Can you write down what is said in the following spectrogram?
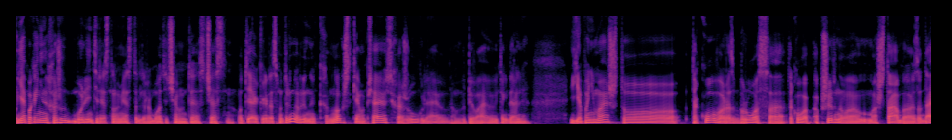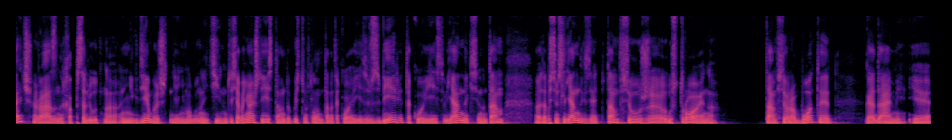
Я пока не нахожу более интересного места для работы, чем МТС, честно. Вот я когда смотрю на рынок, много с кем общаюсь, хожу, гуляю, там, выпиваю и так далее. Я понимаю, что такого разброса, такого обширного масштаба задач разных абсолютно нигде больше я не могу найти. Ну, то есть я понимаю, что есть там, допустим, условно, там такое есть в Сбере, такое есть в Яндексе, но там, э, допустим, если Яндекс взять, то там все уже устроено. Там все работает годами, и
